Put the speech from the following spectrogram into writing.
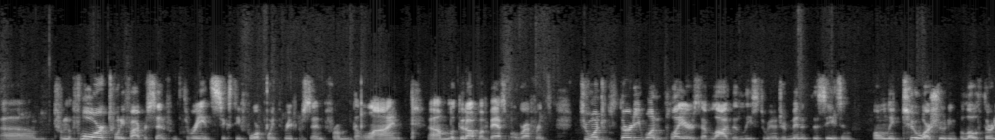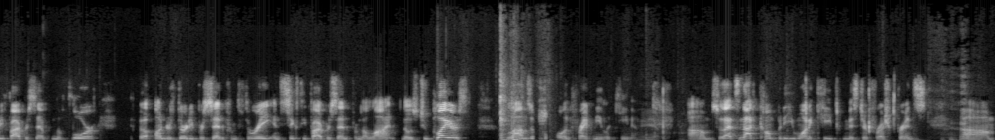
um, from the floor, 25% from three, and 64.3% from the line. Um, looked it up on Basketball Reference. 231 players have logged at least 300 minutes this season. Only two are shooting below 35% from the floor, uh, under 30% from three, and 65% from the line. Those two players, Lonzo Ball and Frank Ntilikina. Yeah. Um, so that's not company you want to keep, Mr. Fresh Prince. Um,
